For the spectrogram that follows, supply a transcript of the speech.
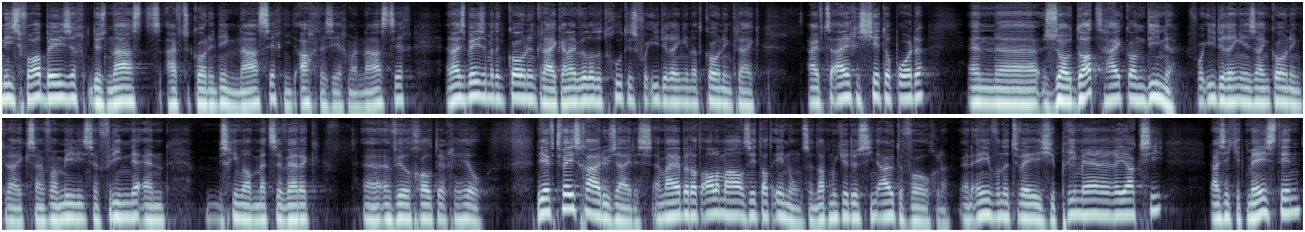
die is vooral bezig, dus naast, hij heeft zijn koningin naast zich, niet achter zich, maar naast zich. En hij is bezig met een koninkrijk en hij wil dat het goed is voor iedereen in dat koninkrijk. Hij heeft zijn eigen shit op orde. En uh, zodat hij kan dienen voor iedereen in zijn koninkrijk. Zijn familie, zijn vrienden en misschien wel met zijn werk uh, een veel groter geheel. Die heeft twee schaduwzijdes. En wij hebben dat allemaal, zit dat in ons. En dat moet je dus zien uit te vogelen. En een van de twee is je primaire reactie. Daar zit je het meest in.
